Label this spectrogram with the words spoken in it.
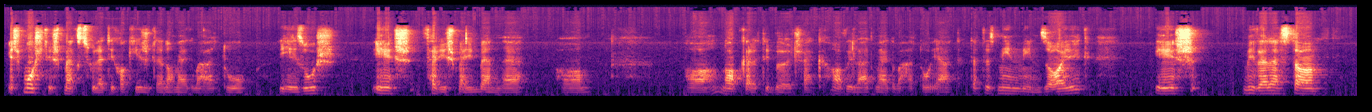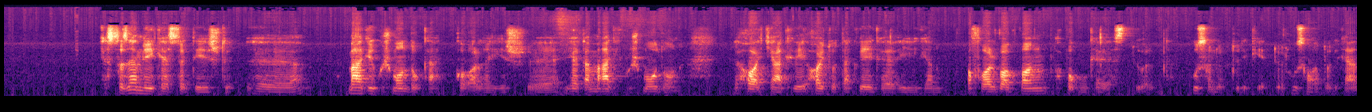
És most is megszületik a kisden a megváltó Jézus, és felismerik benne a, a napkeleti bölcsek a világ megváltóját. Tehát ez mind-mind zajlik, és mivel ezt, a, ezt az emlékeztetést mágikus mondokákkal és egyáltalán mágikus módon hajtják, hajtották végre régen a falvakban napokon keresztül, 25-től 26-án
